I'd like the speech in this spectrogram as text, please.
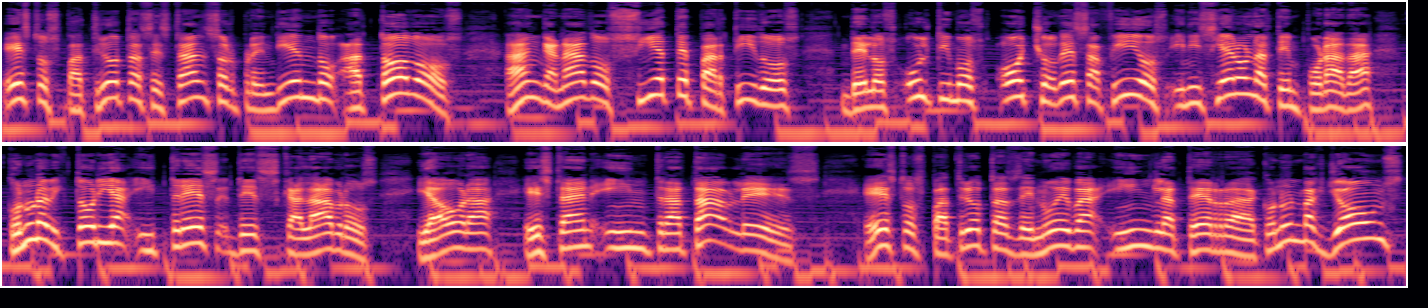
Estos Patriotas están sorprendiendo a todos. Han ganado siete partidos de los últimos ocho desafíos. Iniciaron la temporada con una victoria y tres descalabros. Y ahora están intratables. Estos Patriotas de Nueva Inglaterra, con un Mac Jones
